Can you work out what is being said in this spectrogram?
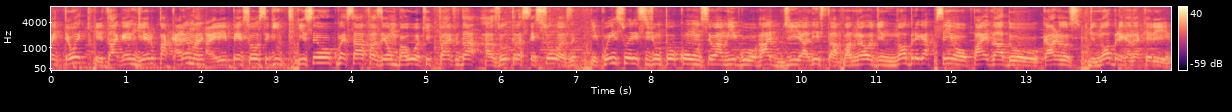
1958, ele tá ganhando dinheiro pra caramba, né? Aí ele pensou o seguinte: e se eu começar a fazer um baú aqui que vai ajudar as outras pessoas, né? E com isso ele se juntou com o seu amigo radialista Manuel de Nóbrega, sim, o pai lá do Carlos de Nóbrega, né? Aquele.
